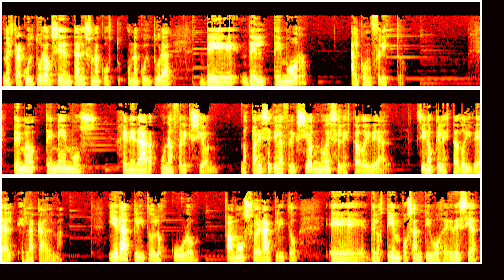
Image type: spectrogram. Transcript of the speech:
Nuestra cultura occidental es una, una cultura de, del temor al conflicto. tememos generar una fricción. Nos parece que la fricción no es el estado ideal, sino que el estado ideal es la calma. Y Heráclito el Oscuro, famoso Heráclito eh, de los tiempos antiguos de Grecia,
